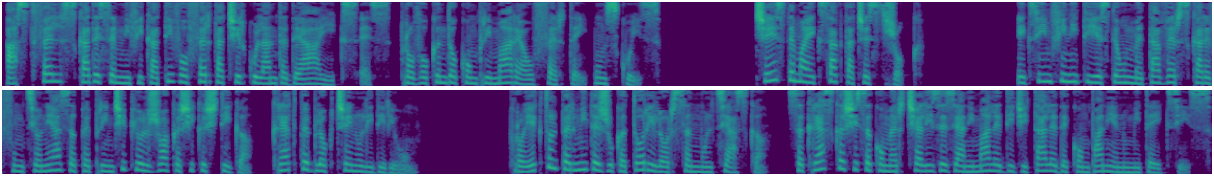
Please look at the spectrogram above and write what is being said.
Astfel, scade semnificativ oferta circulantă de AXS, provocând o comprimare a ofertei, un squeeze. Ce este mai exact acest joc? X-Infinity este un metavers care funcționează pe principiul joacă și câștigă, creat pe blockchain-ul Ethereum. Proiectul permite jucătorilor să înmulțească, să crească și să comercializeze animale digitale de companie numite Exis.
